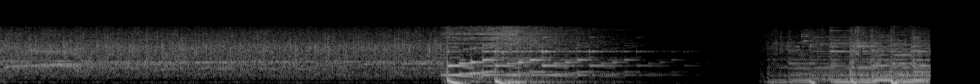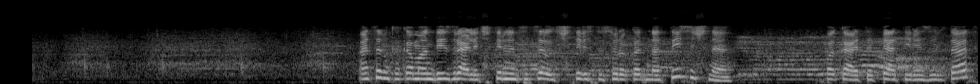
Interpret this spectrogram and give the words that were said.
Оценка команды Израиля 14,441 тысячная. Пока это пятый результат.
